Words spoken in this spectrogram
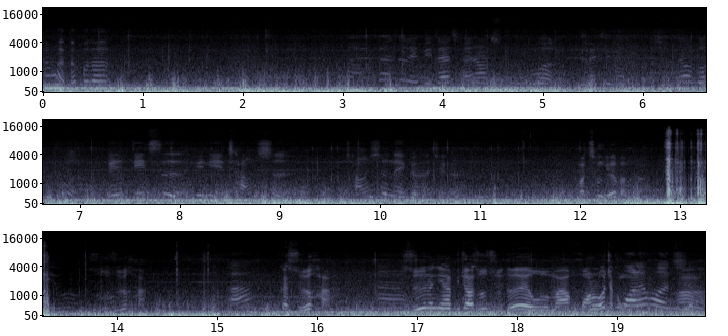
那我都觉得。在这里比在船上舒服多了，开心吗？船上多酷了。给你第一次给你尝试，尝试那个这个。没乘个吧？坐船哈。啊？搿船哈。嗯。船人家比较坐船头闲话嘛，晃老结棍。晃来晃去。嗯。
